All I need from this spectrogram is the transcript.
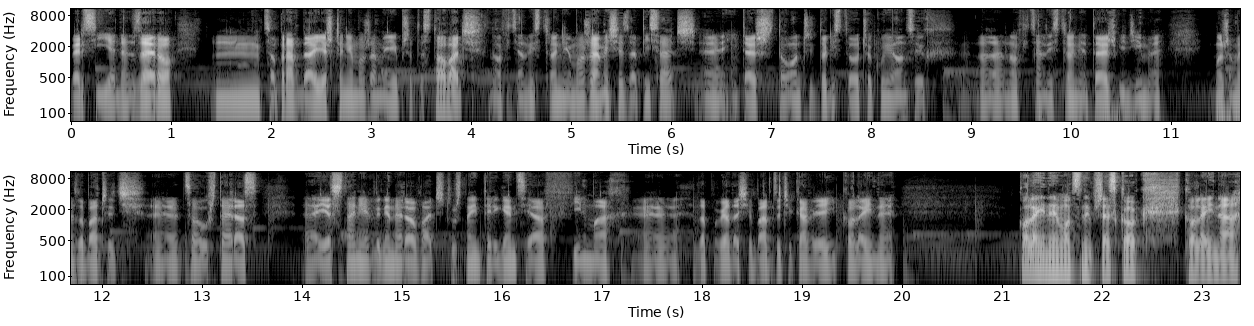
wersji 1.0. Mm, co prawda jeszcze nie możemy jej przetestować. Na oficjalnej stronie możemy się zapisać e, i też dołączyć do listy oczekujących. Na, na oficjalnej stronie też widzimy możemy zobaczyć, e, co już teraz e, jest w stanie wygenerować sztuczna inteligencja w filmach. Zapowiada się bardzo ciekawie i kolejny, kolejny mocny przeskok, kolejna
